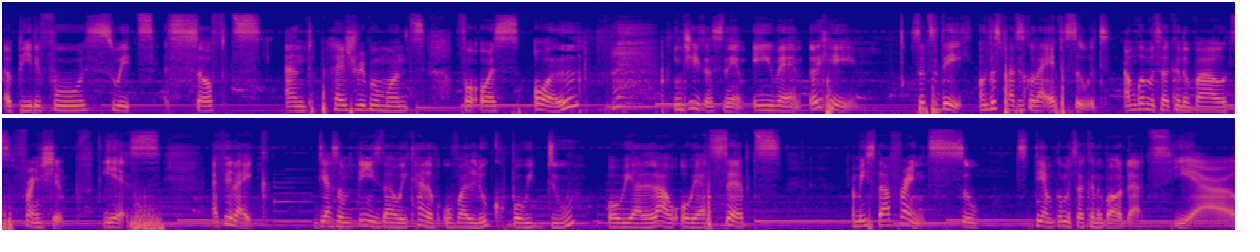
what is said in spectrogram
a beautiful, sweet, soft, and pleasurable month for us all. In Jesus' name, Amen. Okay, so today on this particular episode, I'm going to be talking about friendship. Yes, I feel like there are some things that we kind of overlook, but we do or we allow or we accept amidst our friends. So today I'm going to be talking about that. Yeah.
